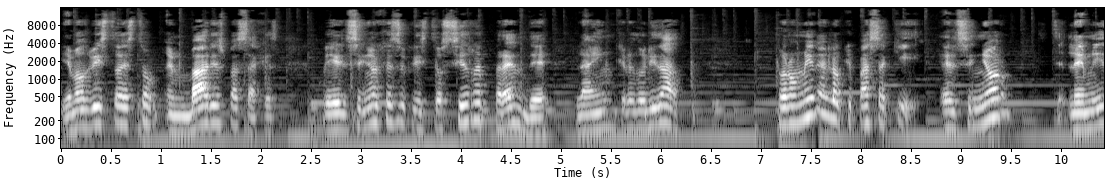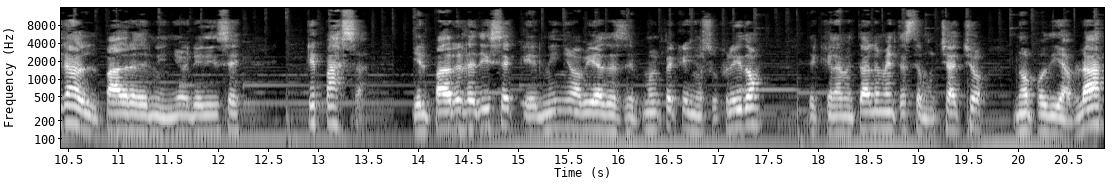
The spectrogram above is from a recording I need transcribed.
Y hemos visto esto en varios pasajes el Señor Jesucristo sí reprende la incredulidad. Pero miren lo que pasa aquí. El Señor le mira al padre del niño y le dice, ¿qué pasa? Y el padre le dice que el niño había desde muy pequeño sufrido, de que lamentablemente este muchacho no podía hablar,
